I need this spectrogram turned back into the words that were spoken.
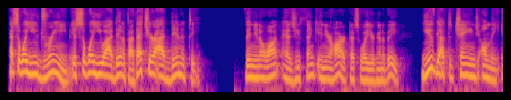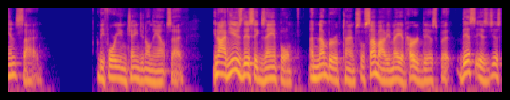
that's the way you dream. It's the way you identify. That's your identity. Then you know what? As you think in your heart, that's the way you're going to be. You've got to change on the inside before you can change it on the outside. You know, I've used this example a number of times. So some of you may have heard this, but this is just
